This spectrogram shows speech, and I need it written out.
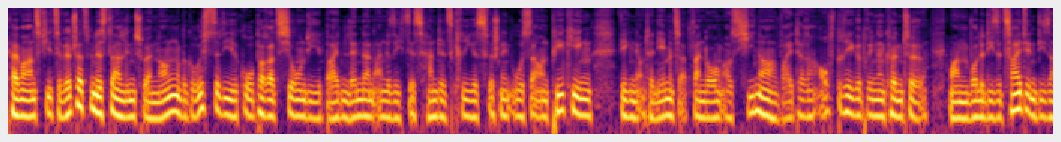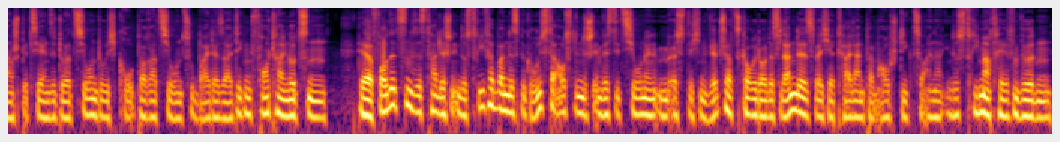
Taiwans Vizewirtschaftsminister Lin Chuan-Nong begrüßte die Kooperation, die beiden Ländern angesichts des Handelskrieges zwischen den USA und Peking wegen der Unternehmensabwanderung aus China weitere Aufträge bringen könnte. Man wolle diese Zeit in dieser speziellen Situation durch Kooperation zu beiderseitigem Vorteil nutzen. Der Vorsitzende des Thailändischen Industrieverbandes begrüßte ausländische Investitionen im östlichen Wirtschaftskorridor des Landes, welche Thailand beim Aufstieg zu einer Industriemacht helfen würden.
